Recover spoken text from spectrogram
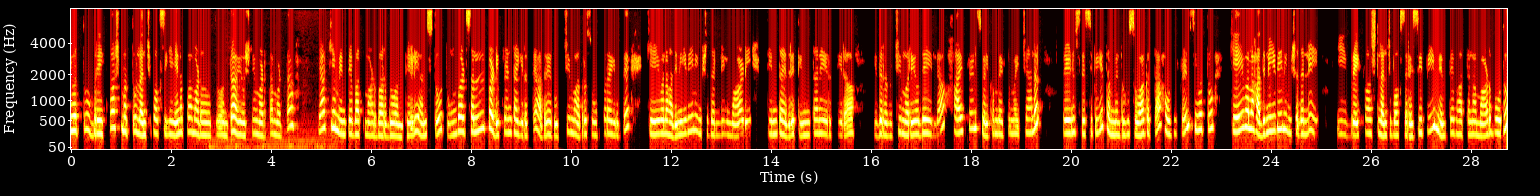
ಇವತ್ತು ಬ್ರೇಕ್ಫಾಸ್ಟ್ ಮತ್ತು ಲಂಚ್ ಬಾಕ್ಸಿಗೆ ಏನಪ್ಪ ಮಾಡೋದು ಅಂತ ಯೋಚನೆ ಮಾಡ್ತಾ ಮಾಡ್ತಾ ಯಾಕೆ ಮೆಂತ್ಯ ಬಾತ್ ಮಾಡಬಾರ್ದು ಅಂಥೇಳಿ ಅನಿಸ್ತು. ತುಂಬ ಸ್ವಲ್ಪ ಡಿಫ್ರೆಂಟ್ ಆಗಿರುತ್ತೆ, ಆದರೆ ರುಚಿ ಮಾತ್ರ ಸೂಪರ್ ಆಗಿರುತ್ತೆ. ಕೇವಲ ಹದಿನೈದೇ ನಿಮಿಷದಲ್ಲಿ ಮಾಡಿ ತಿಂತಾ ಇದ್ರೆ ತಿಂತಾನೆ ಇರ್ತೀರಾ? ಇದರ ರುಚಿ ಮರೆಯೋದೇ ಇಲ್ಲ. Hi friends, welcome back to my channel. Renu's ರೆಸಿಪಿಗೆ ತಮ್ಮೆಲ್ಲರಿಗೂ ಸ್ವಾಗತ. ಹೌದು ಫ್ರೆಂಡ್ಸ್, ಇವತ್ತು ಕೇವಲ ಹದಿನೈದೇ ನಿಮಿಷದಲ್ಲಿ ಈ ಬ್ರೇಕ್ಫಾಸ್ಟ್ ಲಂಚ್ ಬಾಕ್ಸ್ ರೆಸಿಪಿ ಮೆಂತ್ಯ ಭಾತನ ಮಾಡ್ಬೋದು.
